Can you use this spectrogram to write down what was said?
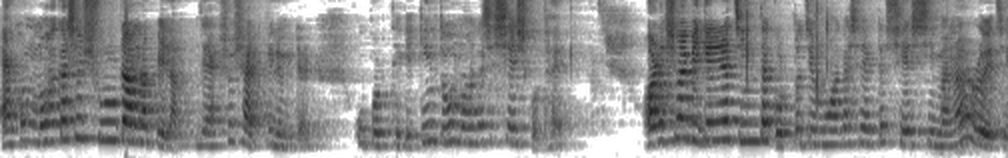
এখন মহাকাশের শুরুটা আমরা পেলাম যে একশো ষাট কিলোমিটার উপর থেকে। কিন্তু মহাকাশের শেষ কোথায়? অনেক সময় বিজ্ঞানীরা চিন্তা করতো যে মহাকাশের একটা শেষ সীমানা রয়েছে।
